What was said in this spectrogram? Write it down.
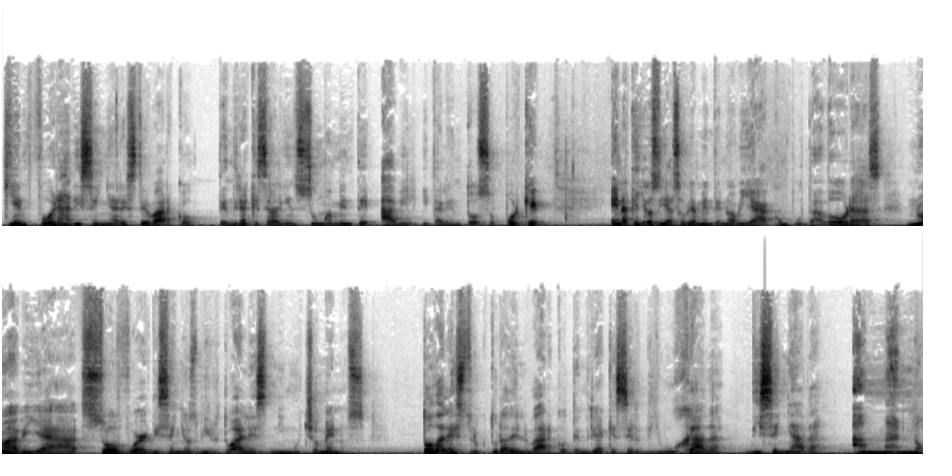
quien fuera a diseñar este barco tendría que ser alguien sumamente hábil y talentoso. ¿Por qué? En aquellos días obviamente no había computadoras, no había software, diseños virtuales, ni mucho menos. Toda la estructura del barco tendría que ser dibujada, diseñada a mano.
